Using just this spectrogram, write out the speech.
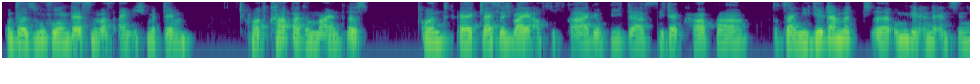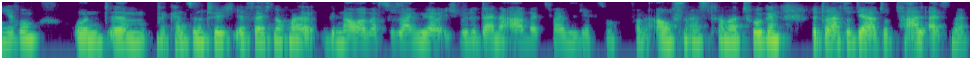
Untersuchung dessen, was eigentlich mit dem Wort Körper gemeint ist. Und äh, gleichzeitig war ja auch die Frage, wie das, wie der Körper sozusagen, wie wir damit äh, umgehen in der Inszenierung. Und ähm, da kannst du natürlich äh, vielleicht nochmal genauer was zu sagen, Julia, aber ich würde deine Arbeitsweise jetzt so von außen als Dramaturgin betrachtet ja total als eine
